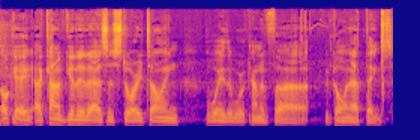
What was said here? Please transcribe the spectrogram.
okay, I kind of get it as a storytelling the way that we're kind of uh, going at things.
